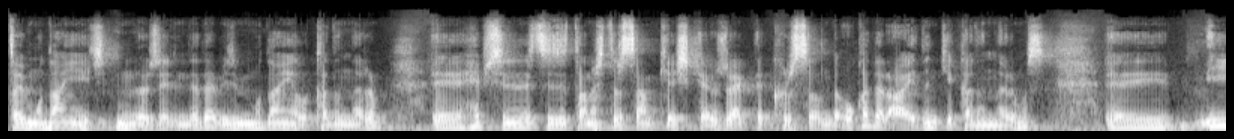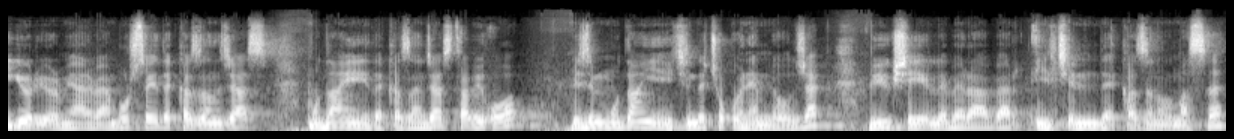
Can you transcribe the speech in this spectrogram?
Tabii Mudanya için özelinde de bizim Mudanyalı kadınlarım e, hepsini sizi tanıştırsam keşke. Özellikle kırsalında o kadar aydın ki kadınlarımız. E, iyi görüyorum yani ben Bursa'yı da kazanacağız, Mudanya'yı da kazanacağız. Tabii o bizim Mudanya için de çok önemli olacak. Büyükşehirle beraber ilçenin de kazanılması,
